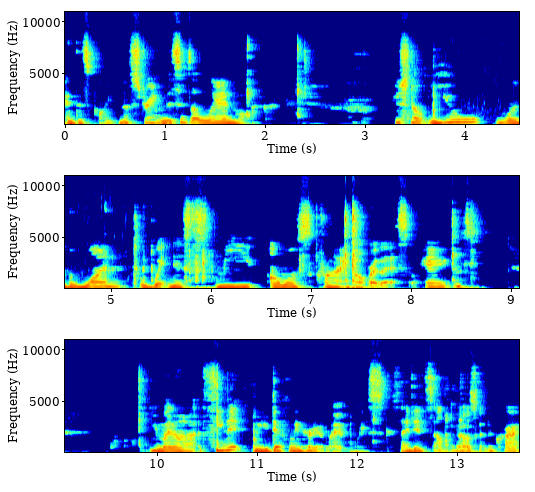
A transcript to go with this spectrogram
at this point in the stream. This is a landmark. Just know you were the one to witness me almost crying over this. Okay. You might not have seen it, but you definitely heard it in my voice because I did sound like I was gonna cry.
